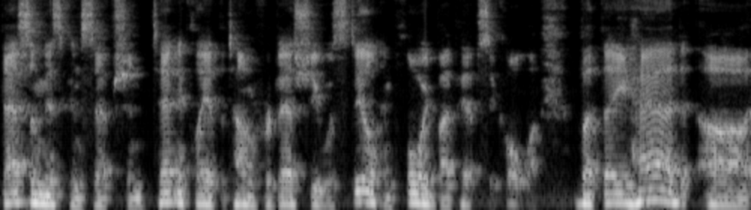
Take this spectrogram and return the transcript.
That's a misconception. Technically, at the time of her death, she was still employed by Pepsi Cola, but they had uh,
